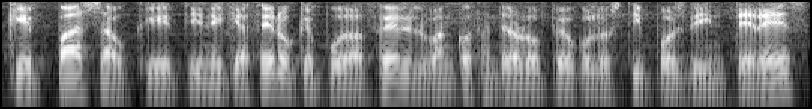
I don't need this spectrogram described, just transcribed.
¿Qué pasa o qué tiene que hacer o qué puede hacer el Banco Central Europeo con los tipos de interés?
